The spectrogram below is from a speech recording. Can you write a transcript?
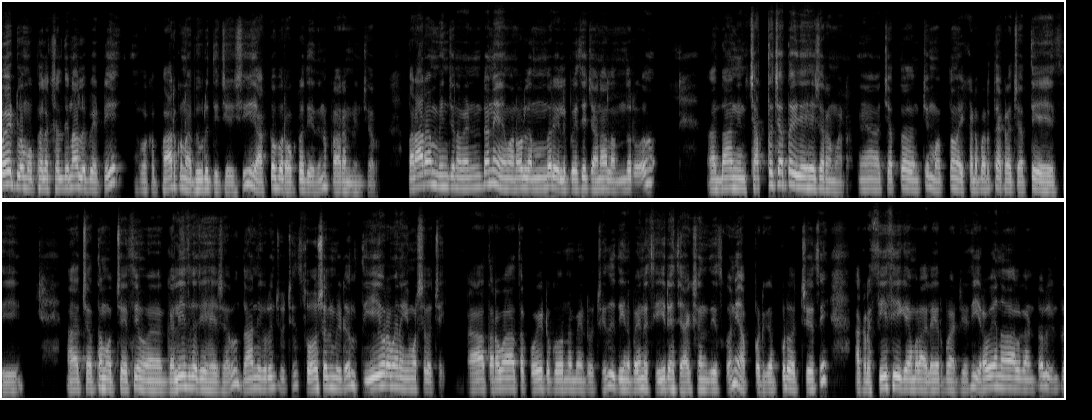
కోయట్లో ముప్పై లక్షల దినాలు పెట్టి ఒక పార్కును అభివృద్ధి చేసి అక్టోబర్ ఒకటో తేదీన ప్రారంభించారు. ప్రారంభించిన వెంటనే మన వాళ్ళందరూ వెళ్ళిపోయి జనాలు అందరూ దాన్ని చెత్త చెత్తగా చేసేసారు అనమాట చెత్త నుంచి మొత్తం ఎక్కడ పడితే అక్కడ చెత్త వేసేసి ఆ చెత్తను వచ్చేసి గలీజ్గా చేసేసారు దాని గురించి వచ్చేసి సోషల్ మీడియాలో తీవ్రమైన విమర్శలు వచ్చాయి. ఆ తర్వాత కువైట్ గవర్నమెంట్ వచ్చేసి దీనిపైన సీరియస్ యాక్షన్ తీసుకొని అప్పటికప్పుడు వచ్చేసి అక్కడ సీసీ కెమెరాలు ఏర్పాటు చేసి ఇరవై నాలుగు గంటలు ఇంటూ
